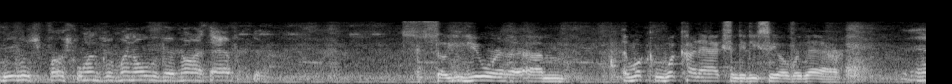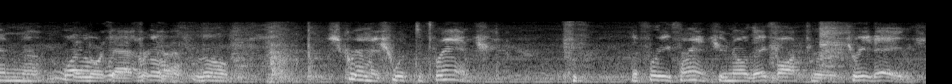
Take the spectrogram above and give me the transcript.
We was the first ones that went over to North Africa. So you were, um, and what what kind of action did you see over there? And uh, well, North we had Africa. a little, little skirmish with the French, the Free French. You know, they fought for three days,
